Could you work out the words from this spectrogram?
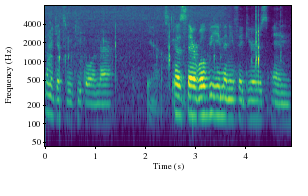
Let me get some people in there. Yeah, Because there will be minifigures in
